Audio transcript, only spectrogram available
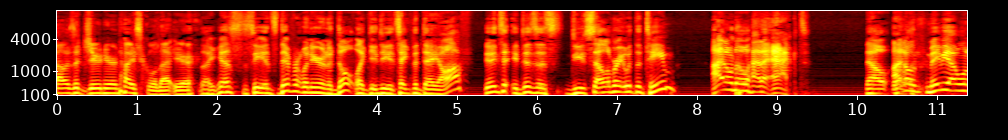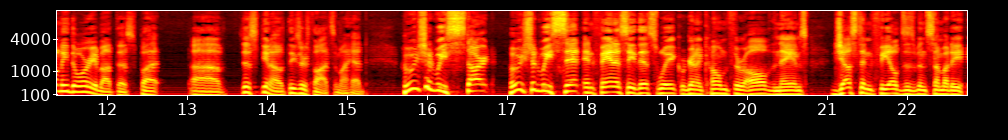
I was a junior in high school that year. I guess see it's different when you're an adult. Like, do you take the day off? Do you, t- does this? Do you celebrate with the team? I don't know how to act. Now, I don't. Maybe I won't need to worry about this, but uh, just you know, these are thoughts in my head. Who should we start? Who should we sit in fantasy this week? We're going to comb through all of the names. Justin Fields has been somebody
